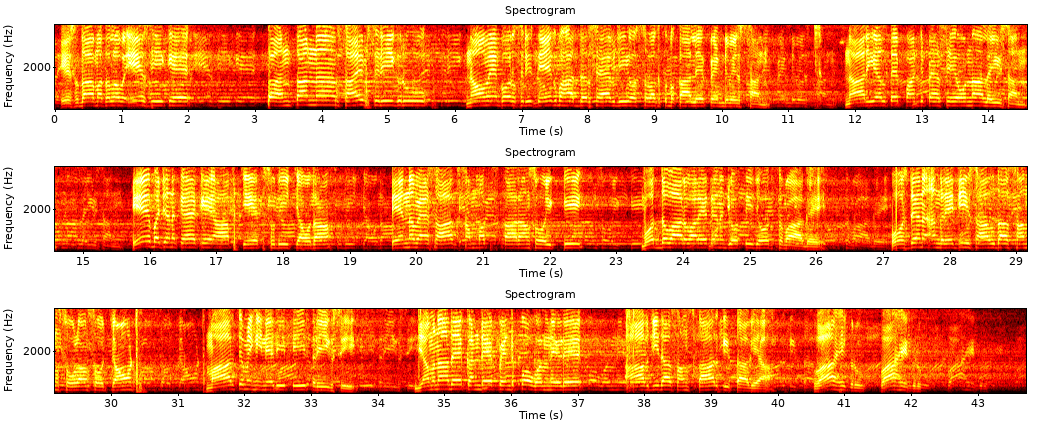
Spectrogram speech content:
ਇਸ ਦਾ ਮਤਲਬ ਇਹ ਸੀ ਕਿ ਧੰਨ ਧੰਨ ਸਾਹਿਬ ਸ੍ਰੀ ਗੁਰੂ ਨੌਵੇਂ ਗੁਰ ਸ੍ਰੀ ਤੇਗ ਬਹਾਦਰ ਸਾਹਿਬ ਜੀ ਉਸ ਵਕਤ ਬਕਾਲੇ ਪਿੰਡ ਵਿੱਚ ਸਨ। ਨਾਰੀਅਲ ਤੇ 5 ਪੈਸੇ ਉਹਨਾਂ ਲਈ ਸਨ। ਇਹ ਵਚਨ ਕਹਿ ਕੇ ਆਪ ਚੇਤ ਸੁਦੀ 14 3 ਵੈਸਾਖ ਸੰਮਤ 1721 ਬੁੱਧਵਾਰ ਵਾਲੇ ਦਿਨ ਜੋਤੀ ਜੋਤ ਸਮਾ ਗਏ। ਉਸ ਦਿਨ ਅੰਗਰੇਜ਼ੀ ਸਾਲ ਦਾ ਸਨ 1664 ਮਾਰਚ ਮਹੀਨੇ ਦੀ 30 ਤਰੀਕ ਸੀ। ਜਮਨਾ ਦੇ ਕੰਡੇ ਪਿੰਡ ਭੋਗਲ ਨੇੜੇ ਆਪ ਜੀ ਦਾ ਸੰਸਕਾਰ ਕੀਤਾ ਗਿਆ। ਵਾਹਿਗੁਰੂ ਵਾਹਿਗੁਰੂ।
